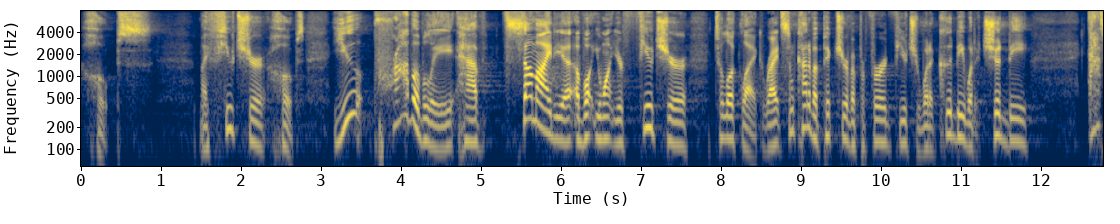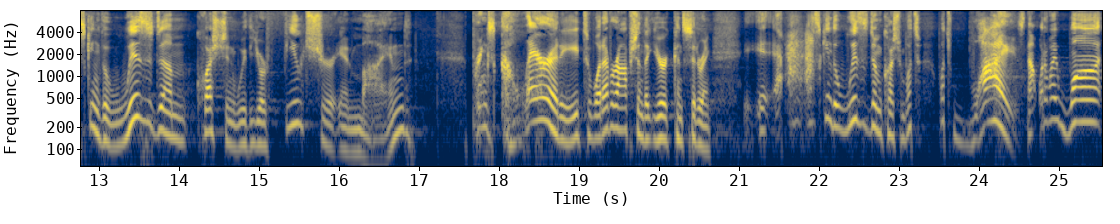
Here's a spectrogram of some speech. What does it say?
hopes? My future hopes. You probably have some idea of what you want your future to look like, right? Some kind of a picture of a preferred future, what it could be, what it should be. Asking the wisdom question with your future in mind brings clarity to whatever option that you're considering. Asking the wisdom question what's, what's wise? Not what do I want,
